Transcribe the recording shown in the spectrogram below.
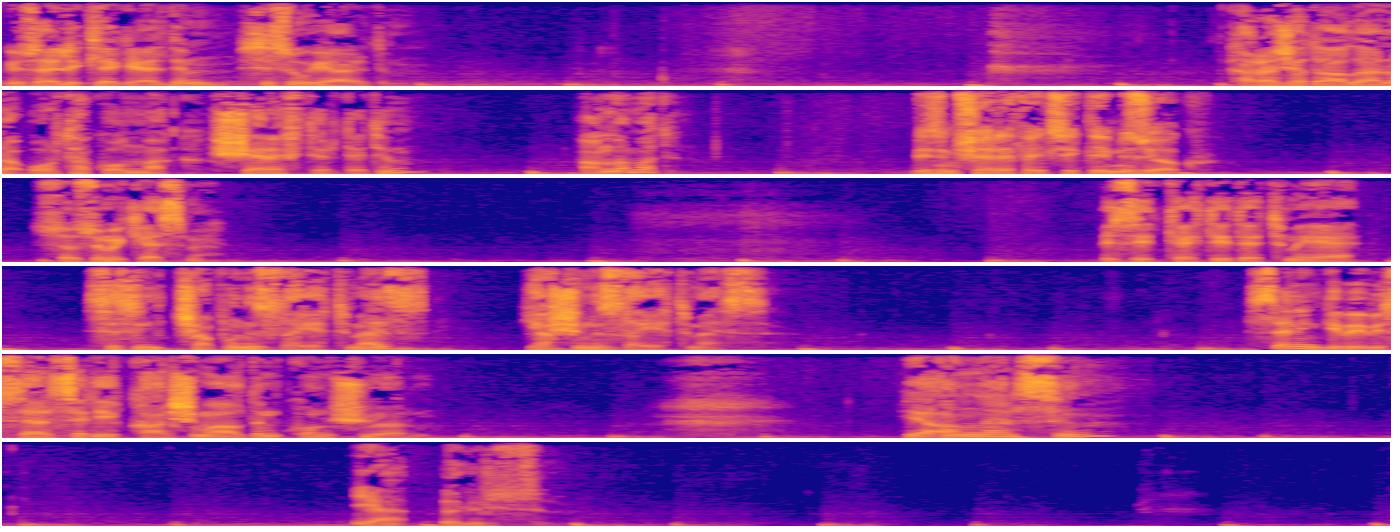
Güzellikle geldim, sizi uyardım. Karaca Dağlarla ortak olmak şereftir dedim. Anlamadın. Bizim şeref eksikliğimiz yok. Sözümü kesme. Bizi tehdit etmeye sizin çapınız da yetmez, yaşınız da yetmez. Senin gibi bir serseriyi karşıma aldım konuşuyorum. Ya anlarsın ya ölürsün.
